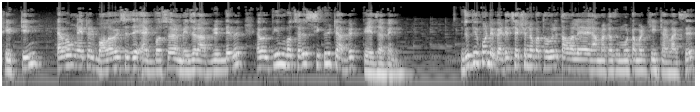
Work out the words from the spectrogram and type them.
fifteen এবং এটার বলা হয়েছে যে এক বছরের মেজর আপগ্রেড দেবে এবং তিন বছরের সিকিউরিটি আপডেট পেয়ে যাবেন। যদি ফোনটি ব্যাটারি সেকশনের কথা বলি, তাহলে আমার কাছে মোটামুটি ঠিকঠাক লাগছে।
